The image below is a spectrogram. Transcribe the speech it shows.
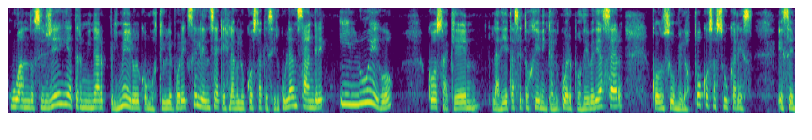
cuando se llegue a terminar primero el combustible por excelencia, que es la glucosa que circula en sangre, y luego, cosa que en la dieta cetogénica el cuerpo debe de hacer, consume los pocos azúcares, ese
